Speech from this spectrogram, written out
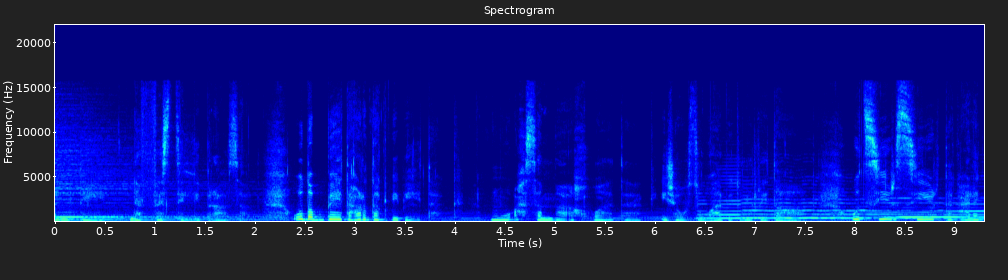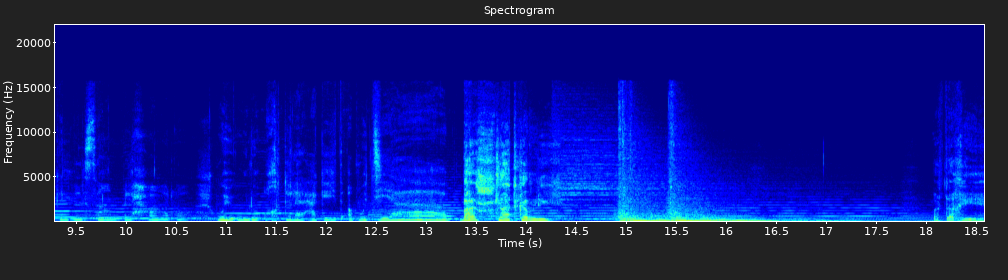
وانت نفذت اللي براسك وضبيت عرضك ببيتك. مو أحسن ما أخواتك يجوزوها بدون رضاك وتصير سيرتك على كل لسان بالحارة ويقولوا أخته للعقيد أبو دياب. بس لا تكملي. مرت أخي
